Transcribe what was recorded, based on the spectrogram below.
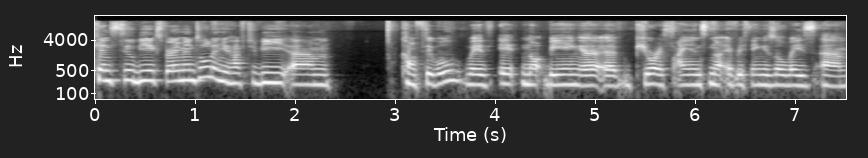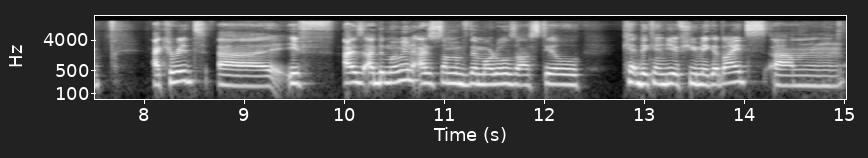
can still be experimental and you have to be um, comfortable with it not being a, a pure science. Not everything is always um, accurate. Uh, if as at the moment, as some of the models are still, can, they can be a few megabytes. Um,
